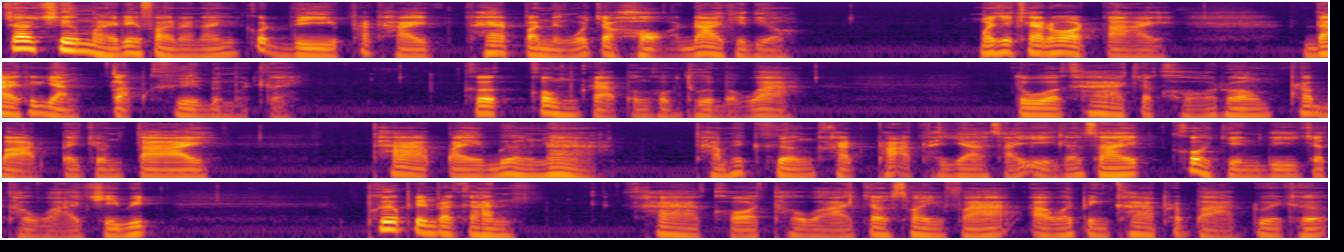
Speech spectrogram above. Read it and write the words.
เจ้าเชียงใหม่ได้ฟังดังนั้น ก็ดีพระทัยแทบประหนึ่งว่าจะเห่อได้ทีเดียว ไม่ใช่แค่รอดตาย ได้ทุกอย่างกลับคืนไปหมดเลย ก็ก้มกราบบังคมทูลบอกว่า ตัวข้าจะขอร้องพระบาทไปจนตาย ถ้าไปเบื้องหน้าทำให้เคืองขัดพระอัธยาศัยอีกแล้วไซก็ยินดีจะถวายชีวิต เพื่อเป็นประกันข้าขอถวายเจ้าสร้อยฟ้าเอาไว้เป็นข้าพระบาทด้วยเถอะ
